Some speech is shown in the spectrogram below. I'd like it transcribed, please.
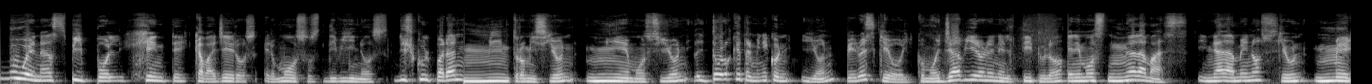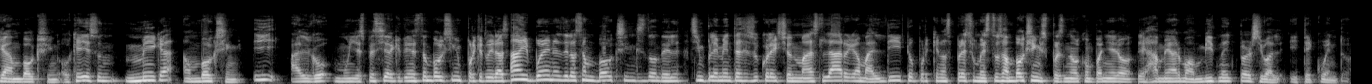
Buenas people, gente, caballeros, hermosos, divinos. Disculparán mi intromisión, mi emoción y todo lo que termine con Ion. Pero es que hoy, como ya vieron en el título, tenemos nada más y nada menos que un mega unboxing, ¿ok? Es un mega unboxing y algo muy especial que tiene este unboxing porque tú dirás, ay bueno, es de los unboxings donde él simplemente hace su colección más larga, maldito, porque nos presume estos unboxings? Pues no, compañero, déjame armar Midnight Percival y te cuento.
